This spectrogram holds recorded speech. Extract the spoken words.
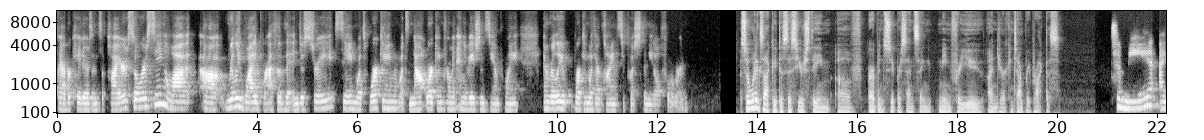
fabricators and suppliers. So, we're seeing a lot, uh, really wide breadth of the industry, seeing what's working, what's not working from an innovation standpoint, and really working with our clients to push the needle forward. So, what exactly does this year's theme of urban supersensing mean for you and your contemporary practice? To me, I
